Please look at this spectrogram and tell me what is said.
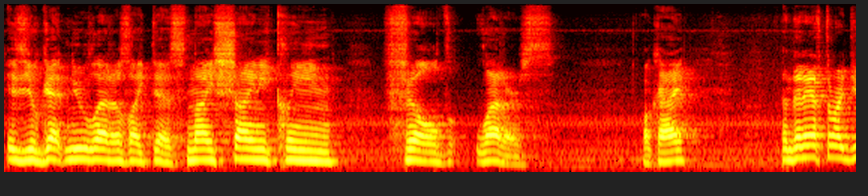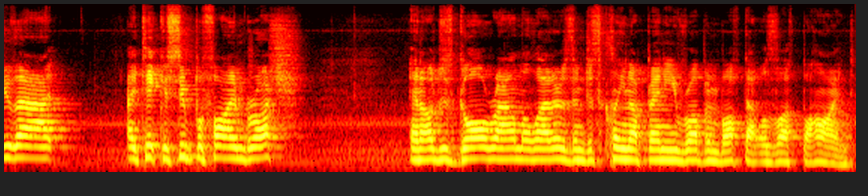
is you'll get new letters like this. Nice, shiny, clean, filled letters. Okay? And then after I do that, I take a super fine brush and I'll just go around the letters and just clean up any rub and buff that was left behind.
